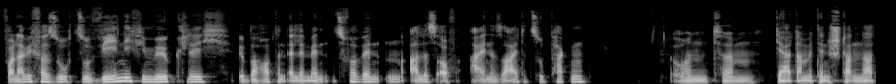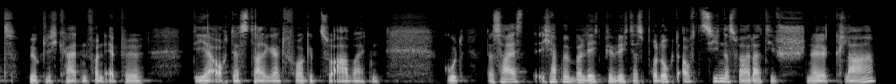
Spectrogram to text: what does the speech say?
Von habe ich versucht, so wenig wie möglich überhaupt an Elementen zu verwenden, alles auf eine Seite zu packen und ähm, ja, damit den Standardmöglichkeiten von Apple, die ja auch der Style Guide vorgibt, zu arbeiten. Gut, das heißt, ich habe mir überlegt, wie will ich das Produkt aufziehen? Das war relativ schnell klar.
